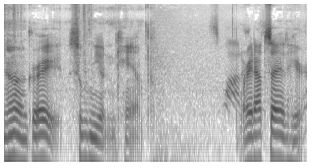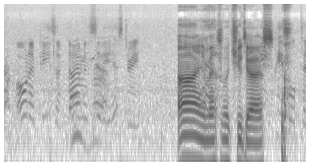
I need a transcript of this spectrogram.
Oh, great! Super mutant camp, right outside here. Own a piece of Diamond City history. I ain't messing with you guys. Beat people to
